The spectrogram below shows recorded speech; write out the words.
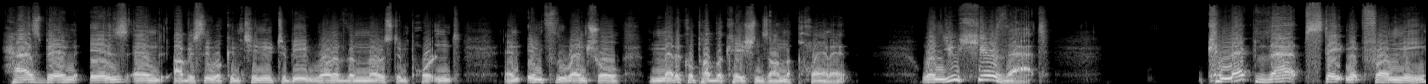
has been, is, and obviously will continue to be one of the most important and influential medical publications on the planet. When you hear that, connect that statement from me,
